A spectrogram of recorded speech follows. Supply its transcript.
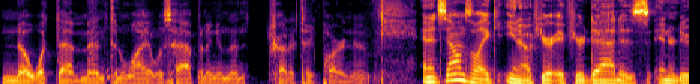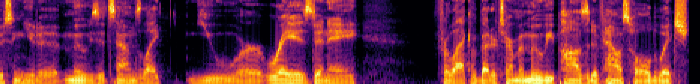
know what that meant and why it was happening, and then try to take part in it. And it sounds like you know if your if your dad is introducing you to movies, it sounds like you were raised in a, for lack of a better term, a movie positive household, which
